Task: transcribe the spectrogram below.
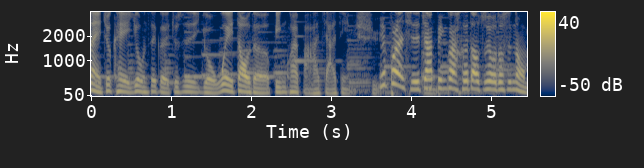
那你就可以用这个，就是有味道的冰块把它加进去，因为不然其实加冰块喝到最后都是那种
